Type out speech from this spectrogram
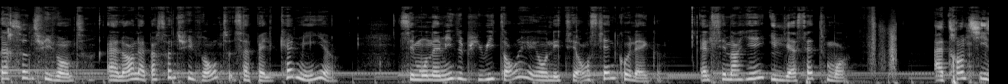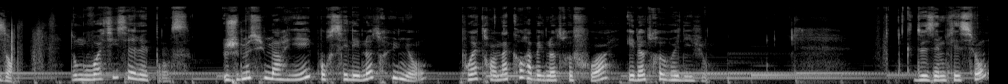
Personne suivante. Alors, la personne suivante s'appelle Camille. C'est mon amie depuis 8 ans et on était anciennes collègues. Elle s'est mariée il y a 7 mois. À 36 ans. Donc voici ses réponses. Je me suis mariée pour sceller notre union, pour être en accord avec notre foi et notre religion. Deuxième question.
